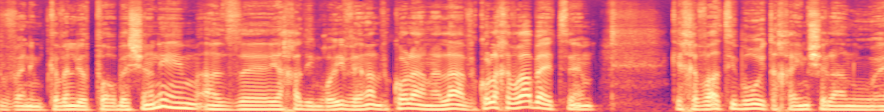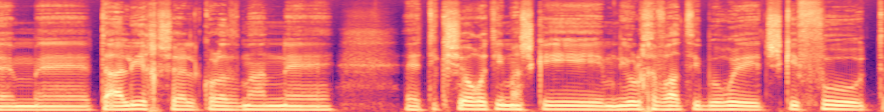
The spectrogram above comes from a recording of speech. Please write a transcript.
ואני מתכוון להיות פה הרבה שנים, אז אה, יחד עם רועי וערן וכל ההנהלה וכל החברה בעצם, כחברה ציבורית, החיים שלנו הם אה, תהליך של כל הזמן תקשורת עם משקיעים, ניהול חברה ציבורית, שקיפות,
